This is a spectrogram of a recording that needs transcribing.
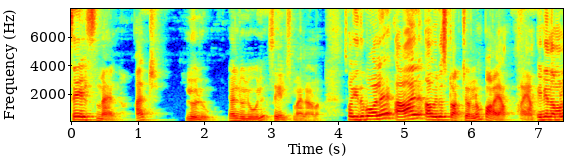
salesman at Lulu ഞാൻ ലുലുവിൽ സെയിൽസ്മാൻ ആണ്. സോ ഇതുപോലെ ആ ഒരു സ്ട്രക്ചറിലും പറയാം. പറയാം. ഇനി നമ്മൾ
